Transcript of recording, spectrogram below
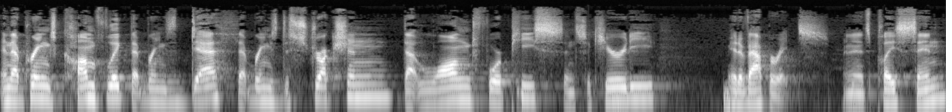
and that brings conflict, that brings death, that brings destruction, that longed for peace and security, it evaporates. And in its place, sin,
